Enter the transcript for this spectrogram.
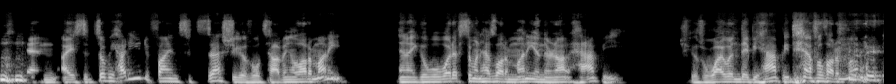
and I said, "Sophie, how do you define success?" She goes, "Well, it's having a lot of money." And I go, "Well, what if someone has a lot of money and they're not happy?" She goes, well, "Why wouldn't they be happy? They have a lot of money."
